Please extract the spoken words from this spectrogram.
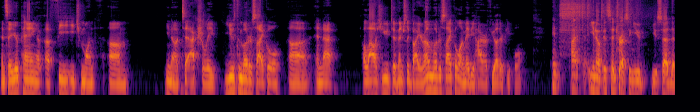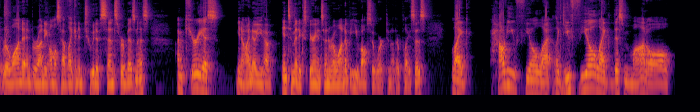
and so you're paying a, a fee each month, um, you know, to actually use the motorcycle, uh, and that allows you to eventually buy your own motorcycle and maybe hire a few other people. And I, you know, it's interesting. You you said that Rwanda and Burundi almost have like an intuitive sense for business. I'm curious. You know, I know you have intimate experience in Rwanda, but you've also worked in other places. Like, how do you feel like? Like, do you feel like this model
